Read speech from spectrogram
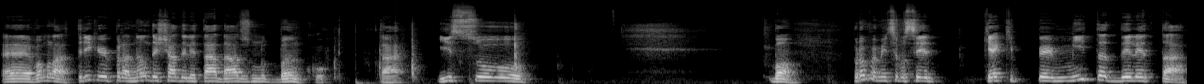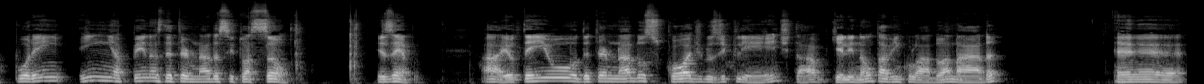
É, vamos lá. Trigger para não deixar deletar dados no banco, tá? Isso. Bom, provavelmente se você quer que permita deletar, porém em apenas determinada situação. Exemplo. Ah, eu tenho determinados códigos de cliente, tá? Que ele não está vinculado a nada. É,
